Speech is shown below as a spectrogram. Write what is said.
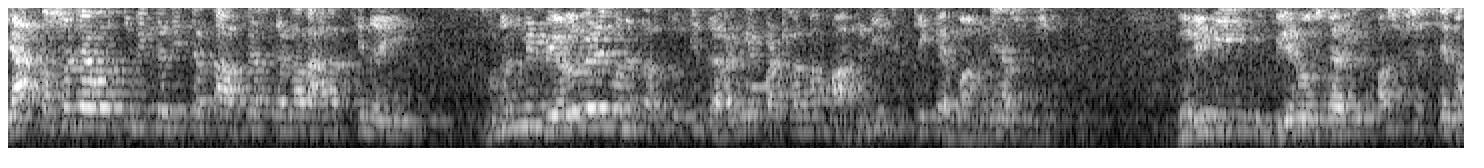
या कसोट्यावर तुम्ही कधी त्याचा अभ्यास करणार आहात की नाही? म्हणून मी वेळोवेळी म्हणत असतो की जरांगे पाटलांना मागणी ठीक आहे मागणी असू शकते. गरिबी बेरोजगारी असू शकते ना.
